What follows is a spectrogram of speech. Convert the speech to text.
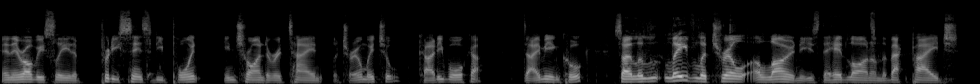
and they're obviously at a pretty sensitive point in trying to retain Latrell Mitchell, Cody Walker, Damien Cook. So l- leave Latrell alone is the headline on the back page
